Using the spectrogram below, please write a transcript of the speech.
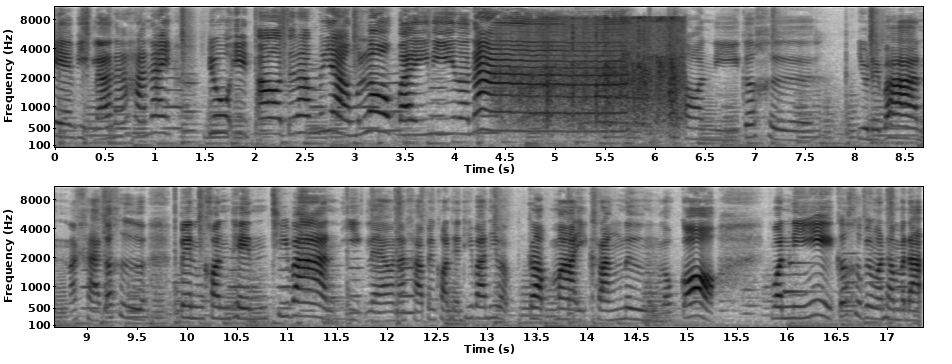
เอมอีกแล้วนะคะ ใน Do It All จะทำทุกอย่างบนโลกใบนี้แล้วนะ ตอนนี้ก็คืออยู่ในบ้านนะคะก็คือเป็นคอนเทนต์ที่บ้านอีกแล้วนะคะ เป็นคอนเทนต์ที่บ้านที่แบบกลับมาอีกครั้งหนึ่งแล้วก็วันนี้ก็คือเป็นวันธรรมดา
